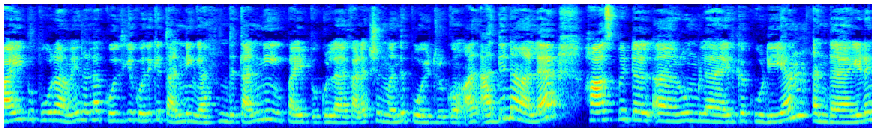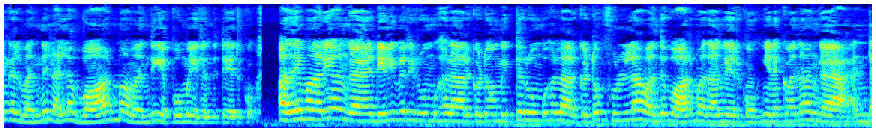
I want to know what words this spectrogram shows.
பைப்பு பூராமே நல்லா கொதிக்க கொதிக்க தண்ணிங்க. இந்த தண்ணி பைப்புக்குள்ள கனெக்ஷன் வந்து போயிட்டு இருக்கும். அதனால ஹாஸ்பிட்டல் ரூம்ல இருக்கக்கூடிய அந்த இடங்கள் வந்து நல்ல வார்மா வந்து எப்பவுமே இருந்துட்டே இருக்கும். அதே மாதிரி அங்க டெலிவரி ரூம்களா இருக்கட்டும் மித்த ரூம்களா இருக்கட்டும் ஃபுல்லா வந்து வார்மா தாங்க இருக்கும். எனக்கு வந்து அங்க அந்த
